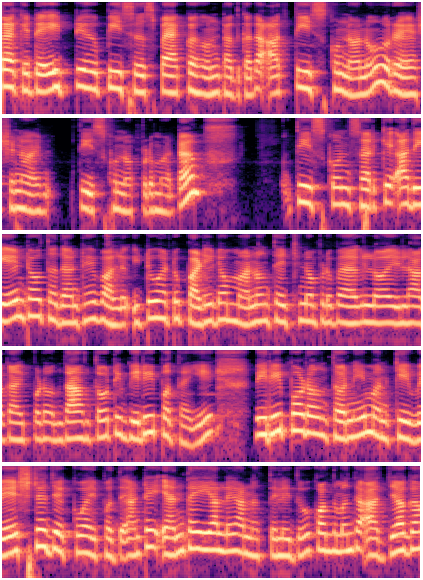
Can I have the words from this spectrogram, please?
ప్యాకెట్ ఎయిట్ పీసెస్ ప్యాక్ ఉంటుంది కదా అది తీసుకున్నాను రేషన్ తీసుకున్నప్పుడు మాట. తీసుకునేసరికి అది ఏంటవుతుంది అంటే వాళ్ళు ఇటు అటు పడడం మనం తెచ్చినప్పుడు బ్యాగ్లో ఇలాగ అయిపోవడం దాంతో విరిగిపోతాయి. విరిగిపోవడంతో మనకి వేస్టేజ్ ఎక్కువ అయిపోద్ది అంటే ఎంత వేయాలి అన్నది తెలీదు. కొంతమంది అజ్జాగా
